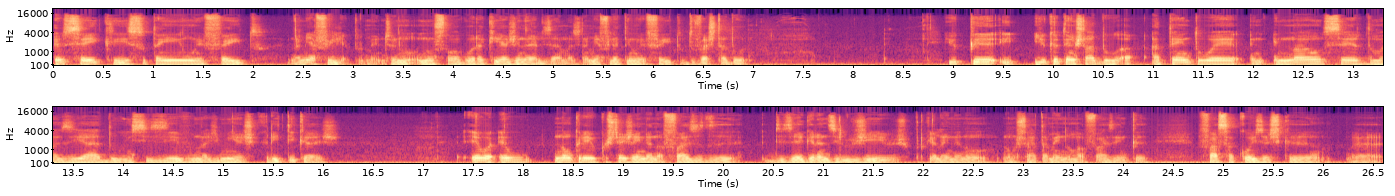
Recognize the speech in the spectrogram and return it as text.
eu sei que isso tem um efeito, na minha filha pelo menos, eu não, não estou agora aqui a generalizar, mas na minha filha tem um efeito devastador. E o que, e, o que eu tenho estado atento é não ser demasiado incisivo nas minhas críticas. Eu, eu não creio que esteja ainda na fase de dizer grandes elogios, porque ela ainda não, não está também numa fase em que faça coisas que, uh,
